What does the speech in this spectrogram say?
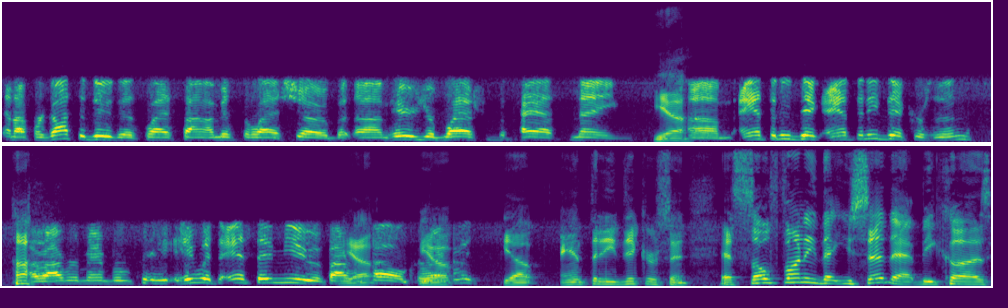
and I forgot to do this last time. I missed the last show, but um, here's your blast from the past name. Yeah. Um, Anthony Dick Anthony Dickerson. Huh. I remember he, he, went to SMU, if I yep. recall correctly. Yep. yep. Anthony Dickerson. It's so funny that you said that because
